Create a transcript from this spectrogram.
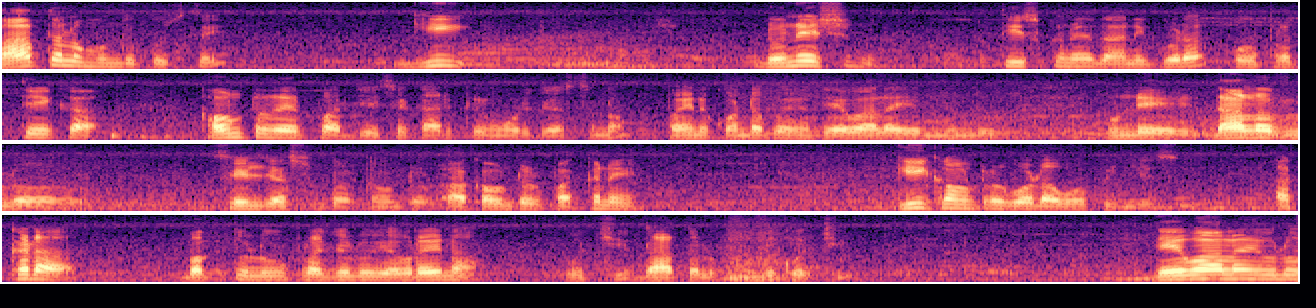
దాతలు ముందుకు వస్తే ఘీ డొనేషన్ తీసుకునే దానికి కూడా ఒక ప్రత్యేక కౌంటర్ ఏర్పాటు చేసే కార్యక్రమం కూడా చేస్తున్నాం. పైన కొండపైన దేవాలయం ముందు ఉండే డాలర్లో సేల్ చేస్తుంటారు కౌంటర్. ఆ కౌంటర్ పక్కనే గీ కౌంటర్ కూడా ఓపెన్ చేసి అక్కడ భక్తులు ప్రజలు ఎవరైనా వచ్చి దాతలు ముందుకొచ్చి దేవాలయంలో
